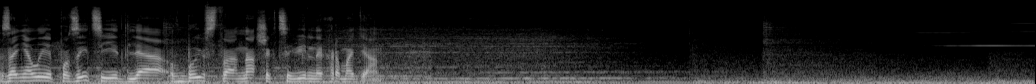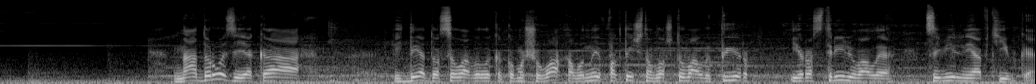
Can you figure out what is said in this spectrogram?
зайняли позиції для вбивства наших цивільних громадян. На дорозі, яка йде до села Велика Комишуваха, вони фактично влаштували тир і розстрілювали цивільні автівки.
